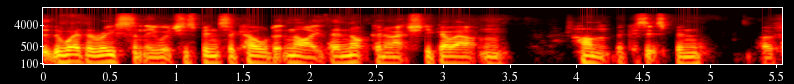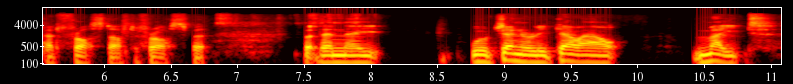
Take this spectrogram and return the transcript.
the weather recently, which has been so cold at night, they're not going to actually go out and hunt because it's been. Well, we've had frost after frost, but but then they will generally go out, mate,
